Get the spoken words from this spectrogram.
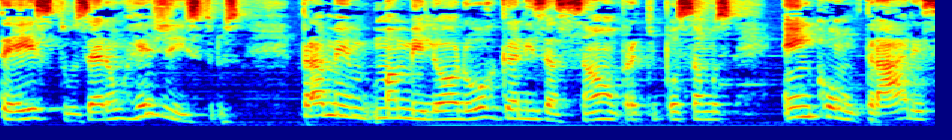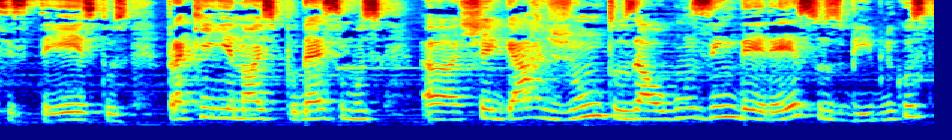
textos, eram registros. Para uma melhor organização, para que possamos encontrar esses textos, para que nós pudéssemos uh, chegar juntos a alguns endereços bíblicos,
